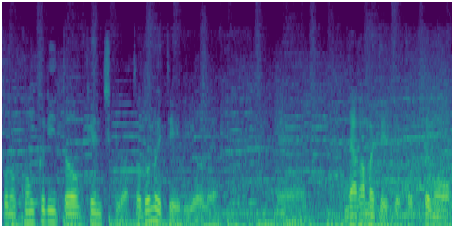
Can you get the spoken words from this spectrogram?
このコンクリート建築がとどめているようで、えー眺めていてとってもなんか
